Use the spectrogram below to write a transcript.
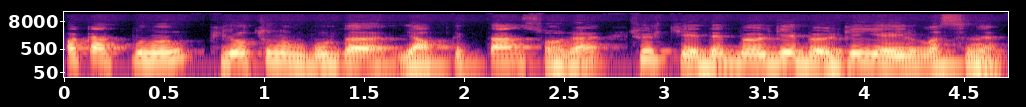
Fakat bunun pilotunun burada yaptıktan sonra Türkiye'de bölge bölge yayılmasını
